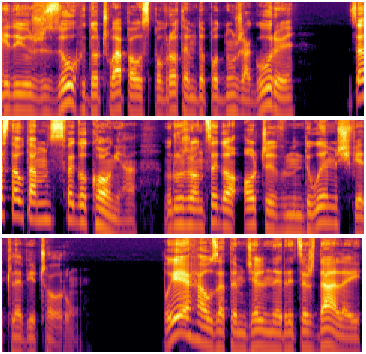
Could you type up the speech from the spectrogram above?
kiedy już zuch doczłapał z powrotem do podnóża góry, zastał tam swego konia, mrużącego oczy w mdłym świetle wieczoru. Pojechał zatem dzielny rycerz dalej,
